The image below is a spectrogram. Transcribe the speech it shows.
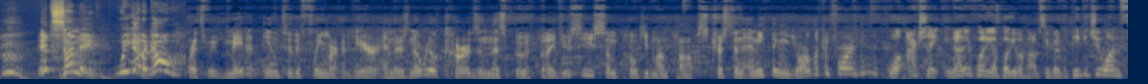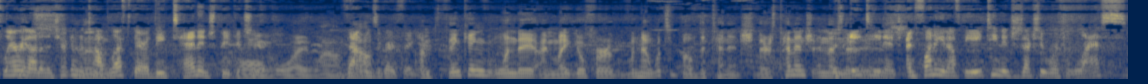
it's Sunday. We gotta go. All right, so we've made it into the flea market here and there's no real cards in this booth, but I do see some Pokemon Pops. Tristan, anything you're looking for in here? Well, actually, now that you're pointing out Pokemon Pops, you've got the Pikachu one, Flareon, Yes, and then checking and the top left there, the 10-inch Pikachu. Oh boy, wow. That Now, one's a great figure. I'm thinking one day I might go for, well, now what's above the 10 inch? There's 10 inch and then There's 18 inch, and funny enough, the 18 inch is actually worth less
